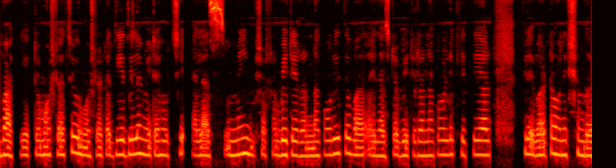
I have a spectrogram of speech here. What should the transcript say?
বাকি একটা মশলা আছে, ওই মশলাটা দিয়ে দিলাম। এটা হচ্ছে এলাচ আমি সবসময় বেটে রান্না করি তো, বা এলাচটা বেটে রান্না করলে খেতে আর ফ্লেভারটা অনেক সুন্দর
